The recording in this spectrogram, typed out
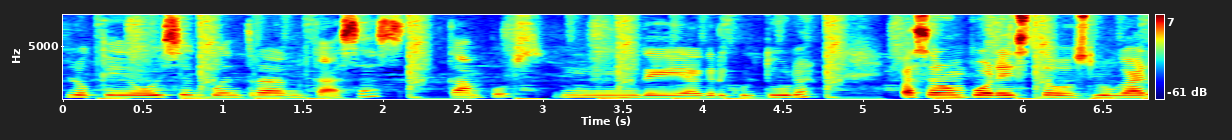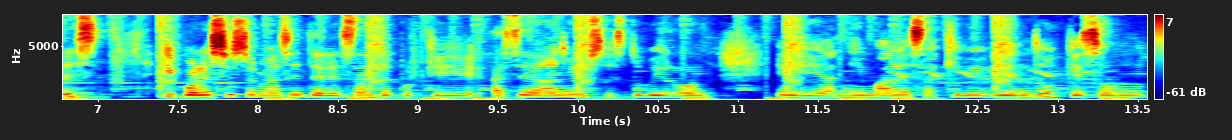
lo que hoy se encuentran casas, campos mm, de agricultura, pasaron por estos lugares y por eso se me hace interesante porque hace años estuvieron eh, animales aquí viviendo que son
